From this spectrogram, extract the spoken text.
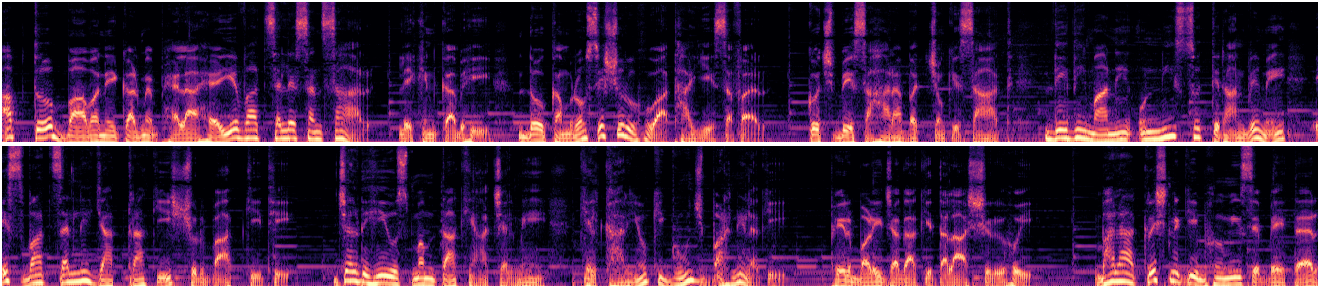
अब तो बावन एकड़ में फैला है ये वात्सल्य संसार, लेकिन कभी दो कमरों से शुरू हुआ था ये सफ़र। कुछ बेसहारा बच्चों के साथ, दीदी माँ ने उन्नीस सौ तिरानवे में इस वात्सल्य यात्रा की शुरुआत की थी। जल्द ही उस ममता के आंचल में किलकारियों की गूंज बढ़ने लगी। फिर बड़ी जगह की तलाश शुरू हुई। भला कृष्ण की भूमि से बेहतर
